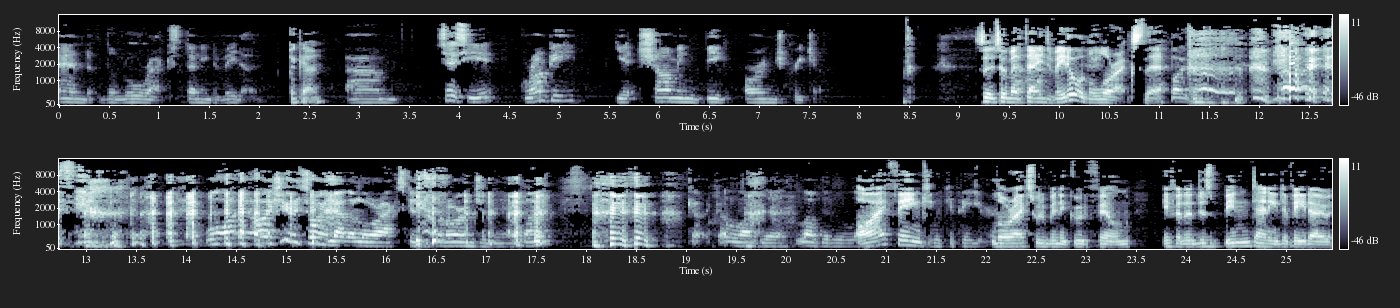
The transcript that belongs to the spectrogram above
and the Lorax, Danny DeVito. Okay. Um, says here, grumpy yet charming big orange creature. So, talking about Danny DeVito or the Lorax there? Both. well, I, I assume it's talking about the Lorax because it's got orange in there, but got, gotta love the, love the little I think Wikipedia. Lorax would have been a good film if it had just been Danny DeVito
